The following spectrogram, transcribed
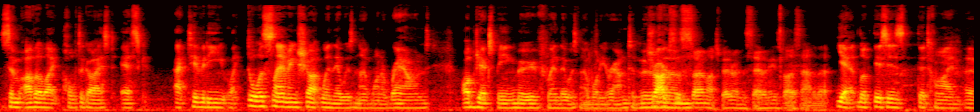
some other like poltergeist esque activity, like doors slamming shut when there was no one around, objects being moved when there was nobody around to move Drugs them. was so much better in the seventies by the sound of it. Yeah, look, this is the time of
